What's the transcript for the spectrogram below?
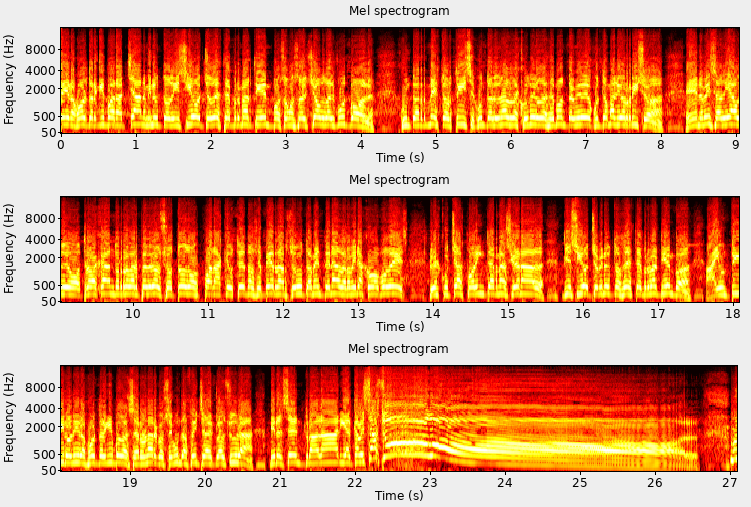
El equipo de Arachán, minuto 18 de este primer tiempo. Somos el show del fútbol. Junto a Ernesto Ortiz, junto a Leonardo Escudero desde Montevideo, junto a Mario Rizzo. En mesa de audio, trabajando Robert Pedroso. Todos para que usted no se pierda absolutamente nada. Lo mirás como podés. Lo escuchás por Internacional. 18 minutos de este primer tiempo. Hay un tiro libre el equipo de Cerro Largo. Segunda fecha de clausura. Viene el centro al área. El cabezazo. ¡Gol! ¡Gol!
